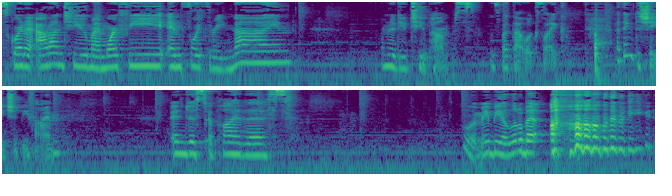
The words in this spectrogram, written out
squirt it out onto my Morphe M439. I'm gonna do two pumps. That's what that looks like. I think the shade should be fine. And just apply this. Oh, it may be a little bit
